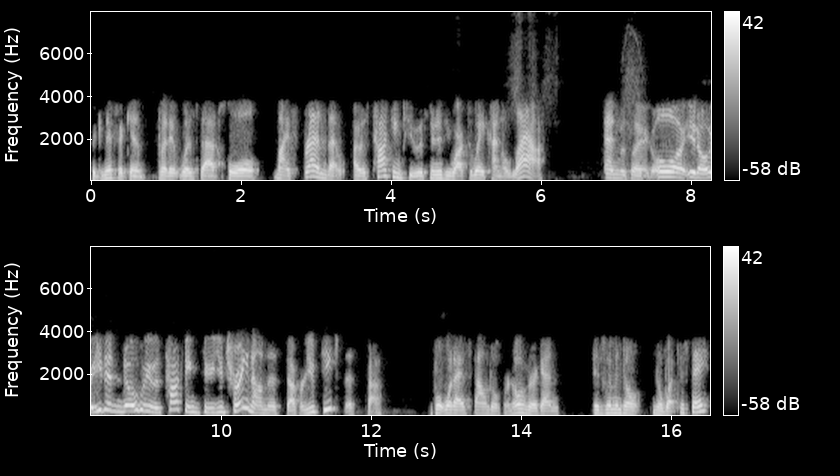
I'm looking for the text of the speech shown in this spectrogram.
significance. But it was that whole, my friend that I was talking to, as soon as he walked away, kind of laughed and was like, Oh, you know, he didn't know who he was talking to. You train on this stuff or you teach this stuff. But what I've found over and over again is women don't know what to say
